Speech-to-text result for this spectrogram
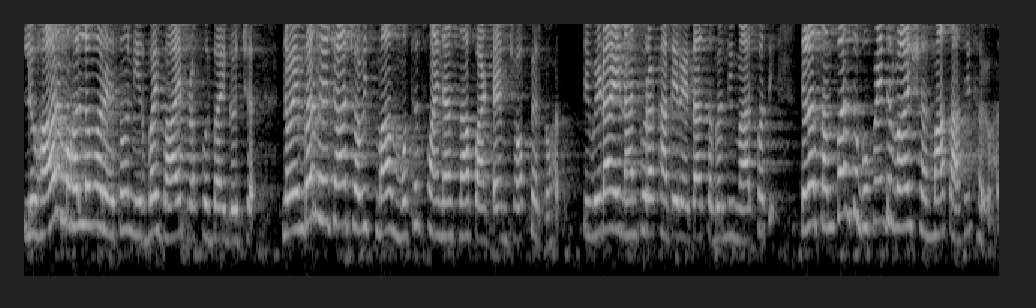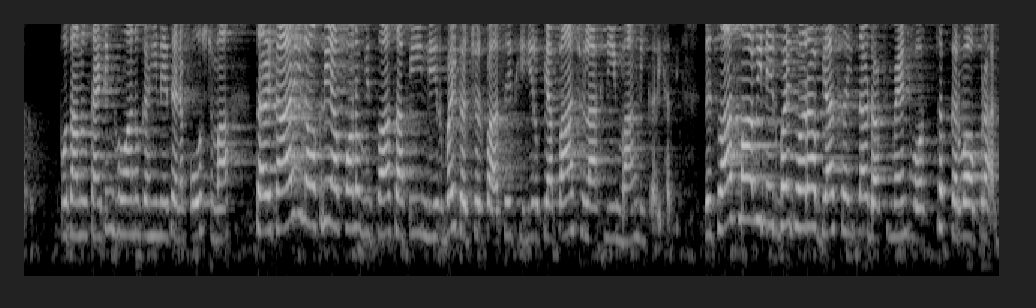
લુહાર મહોલ્લામાં રહેતો નિર્ભયભાઈ પ્રફુલભાઈ ગજ્જર નવેમ્બર બે હજાર ચોવીસમાં મુથત ફાઇનાન્સના પાર્ટ ટાઈમ જોબ કરતો હતો. તે વેળાએ નાનપુરા ખાતે રહેતા સંબંધી મારફતે તેનો સંપર્ક ભૂપેન્દ્રભાઈ શર્મા સાથે થયો હતો. પોતાનું સેટિંગ હોવાનું કહીને તેણે પોસ્ટમાં સરકારી નોકરી આપવાનો વિશ્વાસ આપી નિર્ભય ગજ્જર પાસેથી રૂપિયા પાંચ લાખની માંગણી કરી હતી. વિશ્વાસમાં આવી નિર્ભય દ્વારા અભ્યાસ સહિતના ડોક્યુમેન્ટ વોટ્સઅપ કરવા ઉપરાંત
